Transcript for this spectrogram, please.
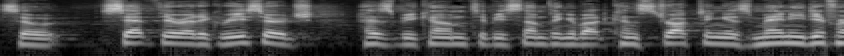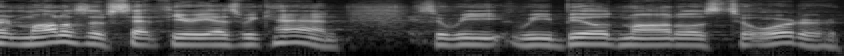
So, set theoretic research has become to be something about constructing as many different models of set theory as we can. So, we, we build models to order,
